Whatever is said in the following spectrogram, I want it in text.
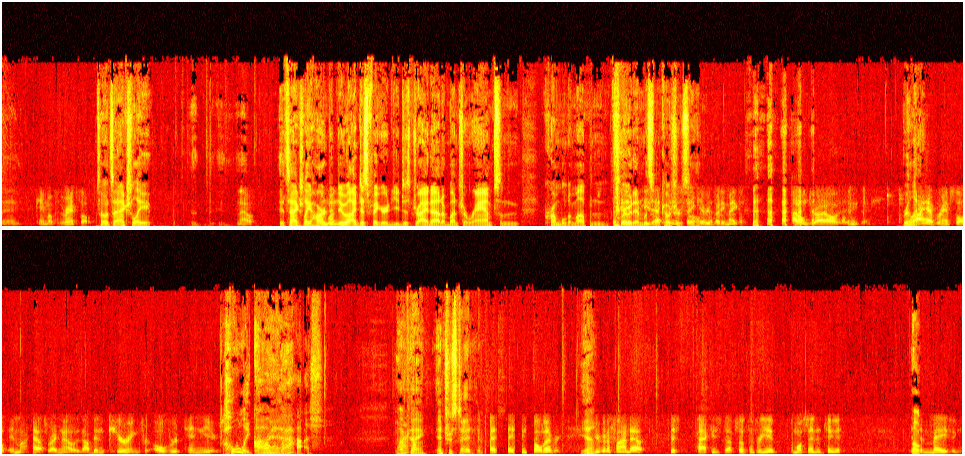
and came up with ramp salt. So it's actually Now, it's actually hard Someone- to do. I just figured you just dried out a bunch of ramps and crumbled them up and threw it in with see, some that's the kosher salt. everybody makes. I don't dry all anything. Really? I have ramp salt in my house right now that I've been curing for over 10 years. Holy oh, crap! Oh gosh. Okay, And interesting. it's the best tasting salt ever. Yeah. You're going to find out. Just packaged up something for you. I'm going to send it to you. It's Oh. amazing.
